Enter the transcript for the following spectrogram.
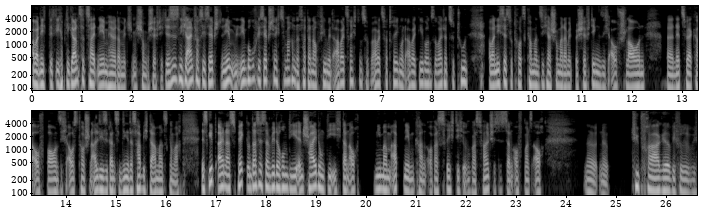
aber nicht, ich habe die ganze Zeit nebenher damit mich schon beschäftigt. Es ist nicht einfach, sich selbst neben, nebenberuflich selbstständig zu machen. Das hat dann auch viel mit Arbeitsrechten, zu Arbeitsverträgen und Arbeitgeber und so weiter zu tun. Aber nichtsdestotrotz kann man sich ja schon mal damit beschäftigen, sich aufschlauen, äh, Netzwerke aufbauen, sich austauschen, all diese ganzen Dinge. Das habe ich damals gemacht. Es gibt einen Aspekt und das ist dann wiederum die Entscheidung, die ich dann auch niemandem abnehmen kann, ob was richtig und was falsch ist, ist dann oftmals auch eine, eine Typfrage, wie viel, wie,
